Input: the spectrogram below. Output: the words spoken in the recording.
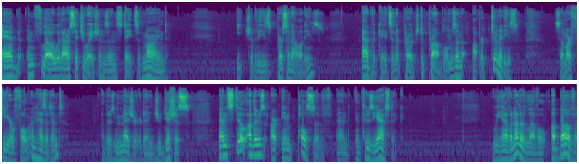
ebb and flow with our situations and states of mind. Each of these personalities advocates an approach to problems and opportunities. Some are fearful and hesitant, others measured and judicious, and still others are impulsive and enthusiastic we have another level above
